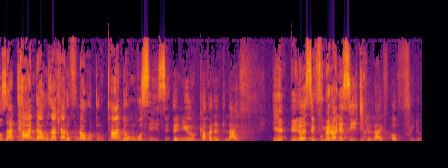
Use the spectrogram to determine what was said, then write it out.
Uzathanda uzahlala ufuna ukuthi umthande umbusise The new covenant life impilo yesivumelwano is esitsha a life of freedom,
